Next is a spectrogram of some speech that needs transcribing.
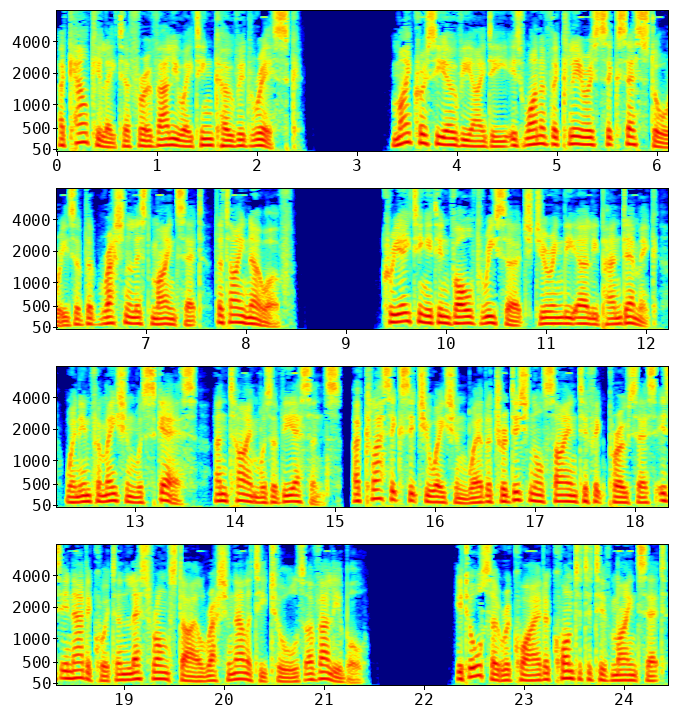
a calculator for evaluating COVID risk. MicroCOVID is one of the clearest success stories of the rationalist mindset that I know of. Creating it involved research during the early pandemic, when information was scarce and time was of the essence, a classic situation where the traditional scientific process is inadequate and less wrong style rationality tools are valuable. It also required a quantitative mindset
